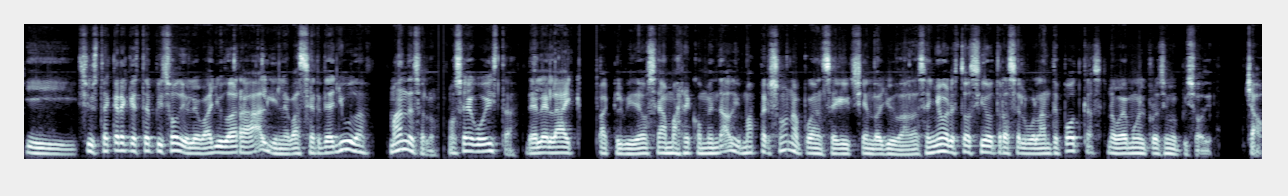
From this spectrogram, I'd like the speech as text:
Y si usted cree que este episodio le va a ayudar a alguien, le va a ser de ayuda, mándeselo. No sea egoísta. Dele like para que el video sea más recomendado y más personas puedan seguir siendo ayudadas. Señor, esto ha sido Tras el Volante Podcast. Nos vemos en el próximo episodio. Chao.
